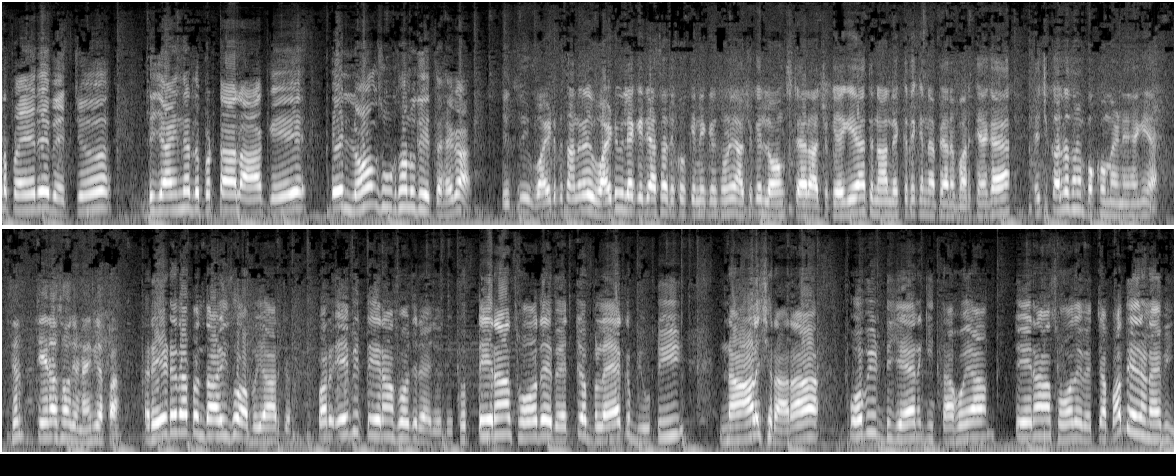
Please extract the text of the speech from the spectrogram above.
ਰੁਪਏ ਦੇ ਵਿੱਚ ਡਿਜ਼ਾਈਨਰ ਦੁਪੱਟਾ ਲਾ ਕੇ ਇਹ ਲੌਂਗ ਸੂਟ ਤੁਹਾਨੂੰ ਦੇ ਦਿੱਤਾ ਹੈਗਾ। ਜੇ ਤੁਸੀਂ ਵਾਈਟ ਪਸੰਦ ਕਰਦੇ ਵਾਈਟ ਵੀ ਲੈ ਕੇ ਜਾ ਸਕਦੇ ਦੇਖੋ ਕਿੰਨੇ ਕਿੰਨੇ ਸੋਹਣੇ ਆ ਚੁੱਕੇ ਲੌਂਗ ਸਟਾਈਲ ਆ ਚੁੱਕੇ ਹੈਗੇ ਆ ਤੇ ਨਾਲ ਨਿੱਕ ਤੇ ਕਿੰਨਾ ਪਿਆਰਾ ਵਰਕ ਹੈਗਾ ਆ। ਇਹ ਚ ਕਲਰ ਤੁਹਾਨੂੰ ਪੱਖੋਂ ਮਿਲਣੇ ਹੈਗੇ ਆ। ਸਿਰਫ 1300 ਦੇਣਾ ਹੈ ਵੀ ਆਪਾਂ। ਰੇਟ ਇਹਦਾ 4500 ਆ ਬਾਜ਼ਾਰ 'ਚ। ਪਰ ਇਹ ਵੀ 1300 'ਚ ਰਹਿ ਜਾਓ। ਦੇਖੋ 1300 ਦੇ ਵਿੱਚ ਬਲੈਕ ਬਿਊਟੀ ਨਾਲ ਸ਼ਰਾਰਾ ਉਹ ਵੀ ਡਿਜ਼ਾਈਨ ਕੀਤਾ ਹੋਇਆ। 1300 ਦੇ ਵਿੱਚ ਆਪਾਂ ਦੇ ਦੇਣਾ ਇਹ ਵੀ।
